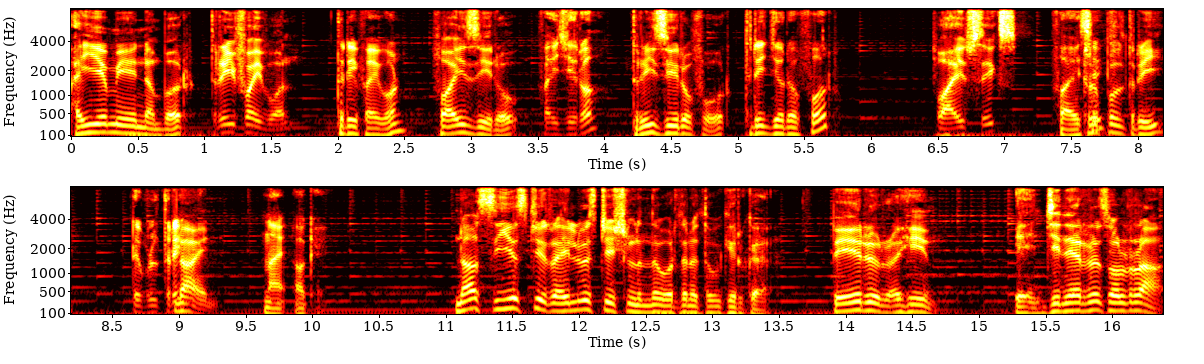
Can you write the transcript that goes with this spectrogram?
IMA number three five one. Three five one. Five zero five zero. Three zero four three zero four. Five six. Five triple three triple three. Nine. Nine okay நான் சிஎஸ்டி ரயில்வே ஸ்டேஷன்லேருந்து ஒருத்தனை தூக்கியிருக்கேன். பேரு ரஹீம். என்ஜினியர்னு சொல்கிறான்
